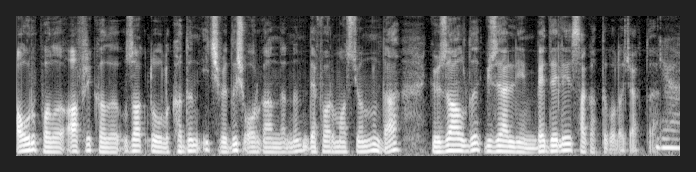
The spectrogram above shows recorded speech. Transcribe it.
Avrupalı, Afrikalı, uzak doğulu kadın iç ve dış organlarının deformasyonunu da göze aldı. Güzelliğin bedeli sakatlık olacaktı. Yeah.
